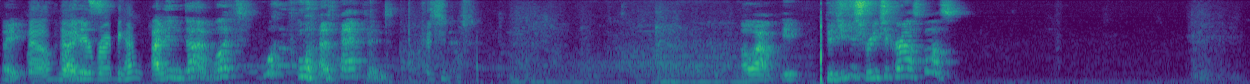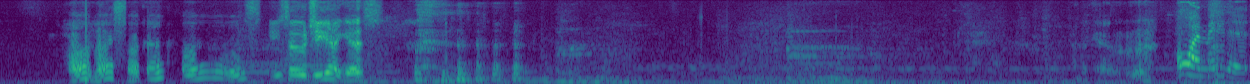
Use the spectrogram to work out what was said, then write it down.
Wait. No, no, Why you're is- right behind. I didn't die. What? What, what happened? Oh, wow. He, did you just reach across, boss? Oh, nice. Okay. Well, he's, he's OG, I guess. I made it.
